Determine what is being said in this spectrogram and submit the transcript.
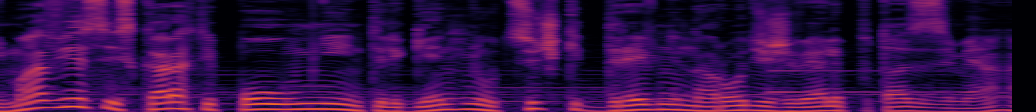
Нима вие се изкарахте по-умни и интелигентни от всички древни народи живяли по тази земя?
